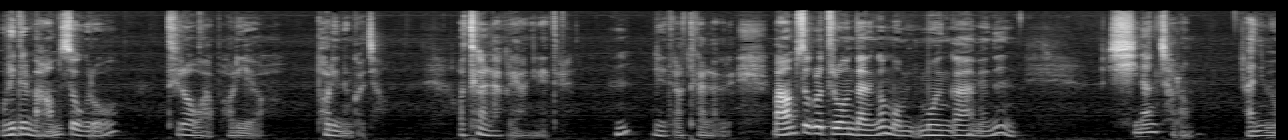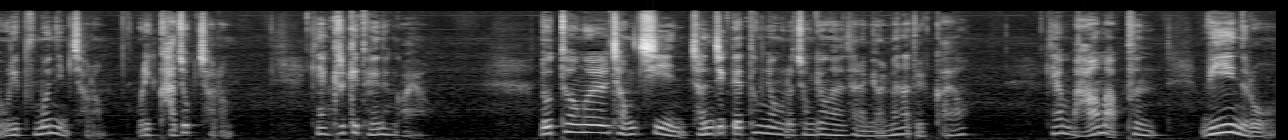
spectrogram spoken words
우리들 마음속으로 들어와 버려, 버리는 거죠. 어떻게 하려 그래요, 니네들? 응? 니네들 어떻게 하려 그래? 마음속으로 들어온다는 건 뭐, 뭔가 하면은 신앙처럼 아니면 우리 부모님처럼 우리 가족처럼 그냥 그렇게 되는 거예요. 노통을 정치인, 전직 대통령으로 존경하는 사람이 얼마나 될까요? 그냥 마음 아픈 위인으로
